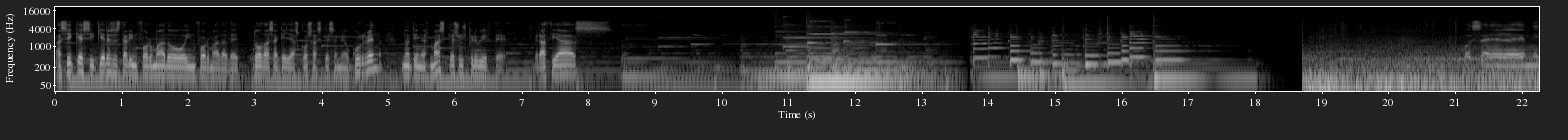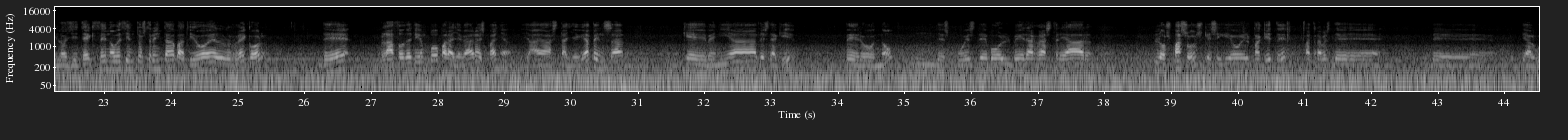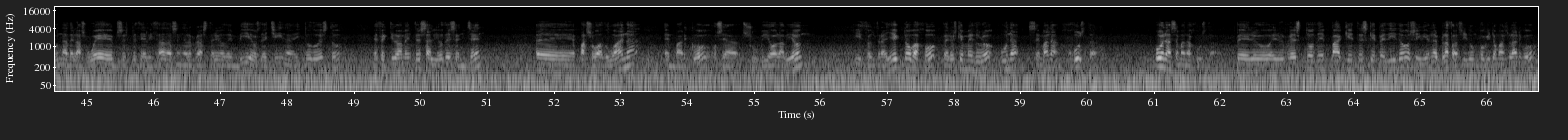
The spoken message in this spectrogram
Así que si quieres estar informado o informada de todas aquellas cosas que se me ocurren, no tienes más que suscribirte. Gracias. Pues mi Logitech C930 batió el récord de plazo de tiempo para llegar a España. Ya hasta llegué a pensar que venía desde aquí, pero no. Después de volver a rastrear los pasos que siguió el paquete a través de, de, de alguna de las webs especializadas en el rastreo de envíos de China y todo esto, efectivamente salió de Shenzhen, eh, pasó a aduana, embarcó, o sea, subió al avión, hizo el trayecto, bajó, pero es que me duró una semana justa. Una semana justa. Pero el resto de paquetes que he pedido, si bien el plazo ha sido un poquito más largo,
